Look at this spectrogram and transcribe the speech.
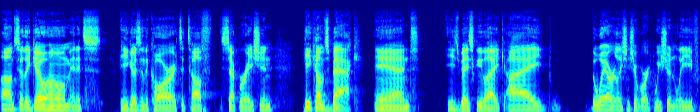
Um, so they go home and it's he goes in the car. It's a tough separation. He comes back and he's basically like, "I, the way our relationship worked, we shouldn't leave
